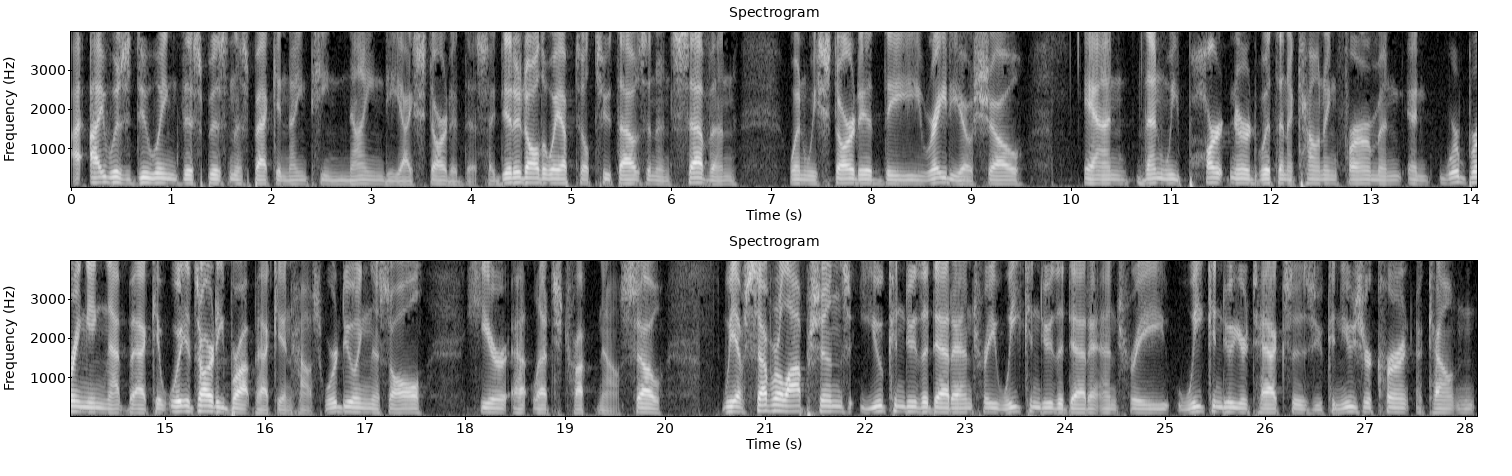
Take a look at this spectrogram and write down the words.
I, I, was doing this business back in 1990. I started this. I did it all the way up till 2007 when we started the radio show. And then we partnered with an accounting firm, and, and we're bringing that back. It, it's already brought back in house. We're doing this all here at Let's Truck now. So we have several options. You can do the data entry. We can do the data entry. We can do your taxes. You can use your current accountant.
